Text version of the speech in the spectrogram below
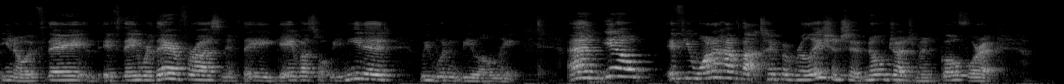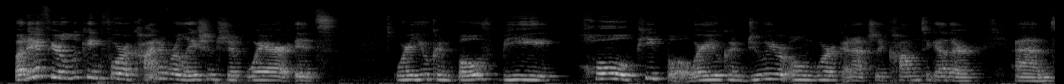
You know if they if they were there for us and if they gave us what we needed we wouldn't be lonely. And you know if you want to have that type of relationship no judgment go for it but if you're looking for a kind of relationship where it's where you can both be whole people, where you can do your own work and actually come together and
